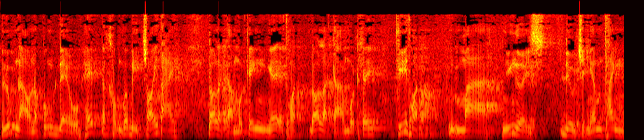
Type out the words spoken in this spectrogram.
lúc nào nó cũng đều hết, nó không có bị trói tai. Đó là cả một cái nghệ thuật, đó là cả một cái kỹ thuật mà những người điều chỉnh âm thanh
